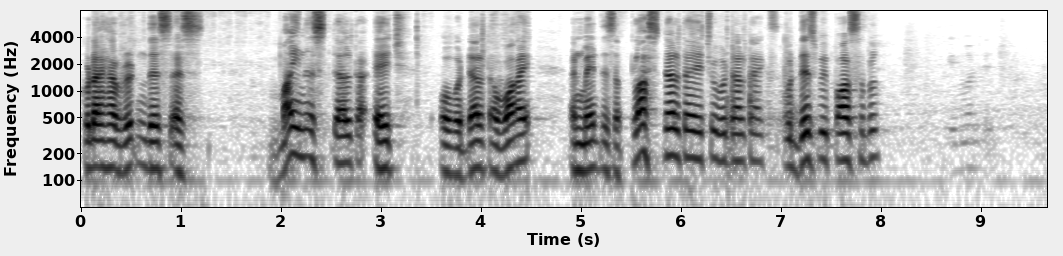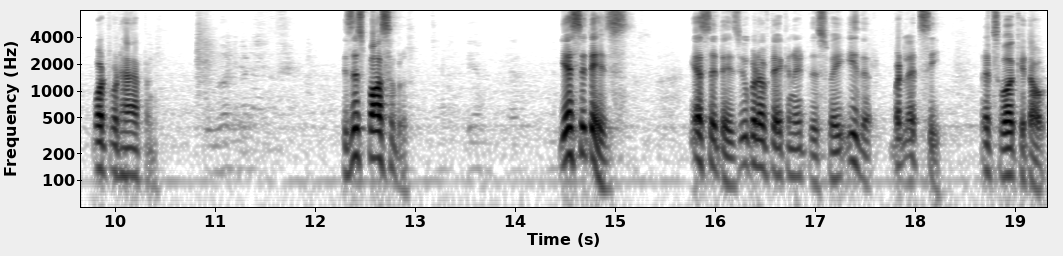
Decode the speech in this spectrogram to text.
Could I have written this as minus delta H over delta Y and made this a plus delta H over delta X? Would this be possible? What would happen? Is this possible? Yes it is yes it is. You could have taken it this way either but let us see. Let us work it out.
